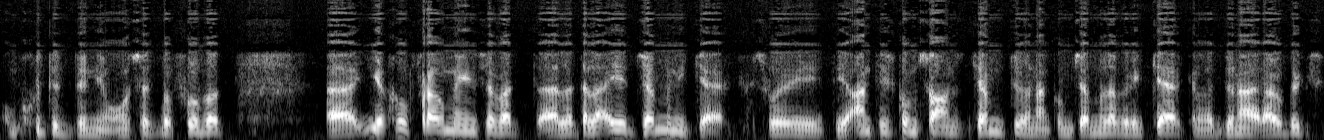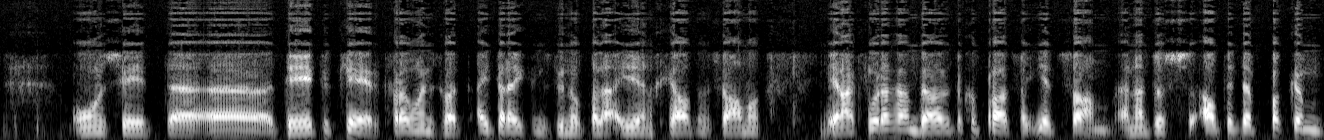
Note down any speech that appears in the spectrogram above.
om goed te doen nie. Ons het byvoorbeeld uh ego vroumense wat hulle het hulle eie gym in die kerk. So die die anties kom saans gym toe en dan kom gym hulle by die kerk en hulle doen aerobics. Ons het uh uh day to care, vrouens wat uitreikings doen op hulle eie en geld insamel. En daai vorige aan daar het ook gepraat van eet saam en dan het ons altyd 'n pick and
